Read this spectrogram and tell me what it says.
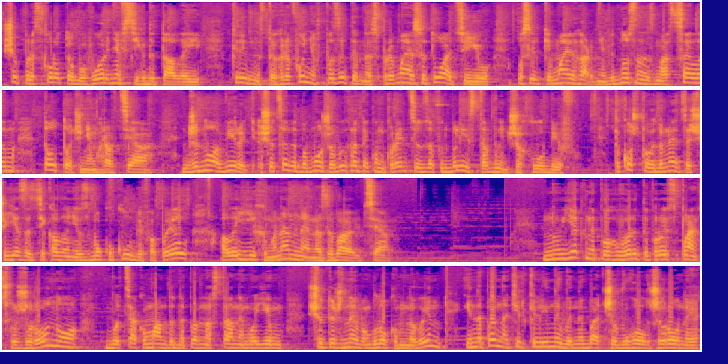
щоб прискорити обговорення всіх деталей. Керівництво грифонів позитивно сприймає ситуацію, оскільки має гарні відносини з Марселем та оточенням гравця. Джено вірить, що це допоможе виграти конкуренцію за футболіста в інших клубів. Також повідомляється, що є зацікавлені з боку клубів АПЛ, але їх імена не називаються. Ну як не поговорити про іспанську Жирону, бо ця команда, напевно, стане моїм щотижневим блоком новин. І напевно тільки лінивий не бачив гол Жирони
